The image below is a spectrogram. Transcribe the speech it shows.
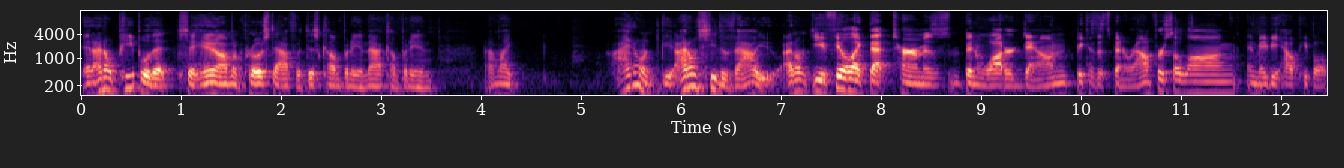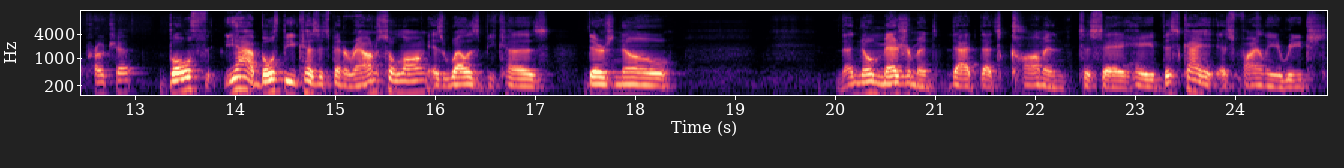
and I know people that say, "Hey, I'm a pro staff with this company and that company," and I'm like, I don't, I don't see the value. I don't. Do you feel like that term has been watered down because it's been around for so long, and maybe how people approach it? both yeah both because it's been around so long as well as because there's no no measurement that that's common to say hey this guy has finally reached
